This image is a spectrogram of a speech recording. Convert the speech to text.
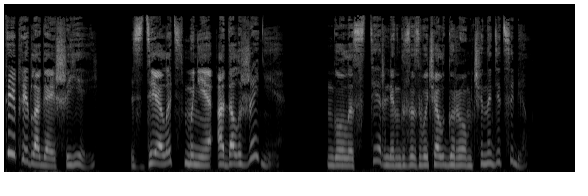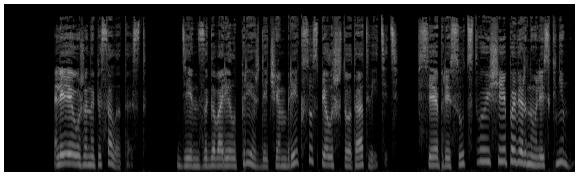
«Ты предлагаешь ей сделать мне одолжение?» Голос Стерлинг зазвучал громче на децибел. Лея уже написала тест. Дин заговорил прежде, чем Брикс успел что-то ответить. Все присутствующие повернулись к нему.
